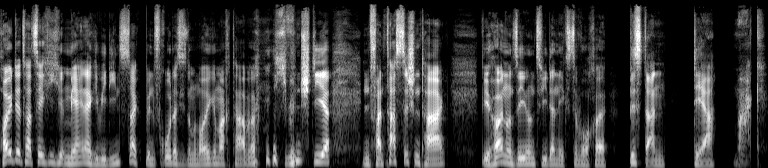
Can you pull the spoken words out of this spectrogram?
Heute tatsächlich mehr Energie wie Dienstag. Bin froh, dass ich es nochmal neu gemacht habe. Ich wünsche dir einen fantastischen Tag. Wir hören und sehen uns wieder nächste Woche. Bis dann, der Marc.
